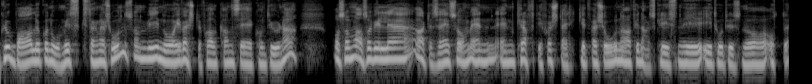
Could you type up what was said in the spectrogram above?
global økonomisk stagnasjon som vi nå i verste fall kan se konturene av, og som altså vil arte seg som en, en kraftig forsterket versjon av finanskrisen i, i 2008.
